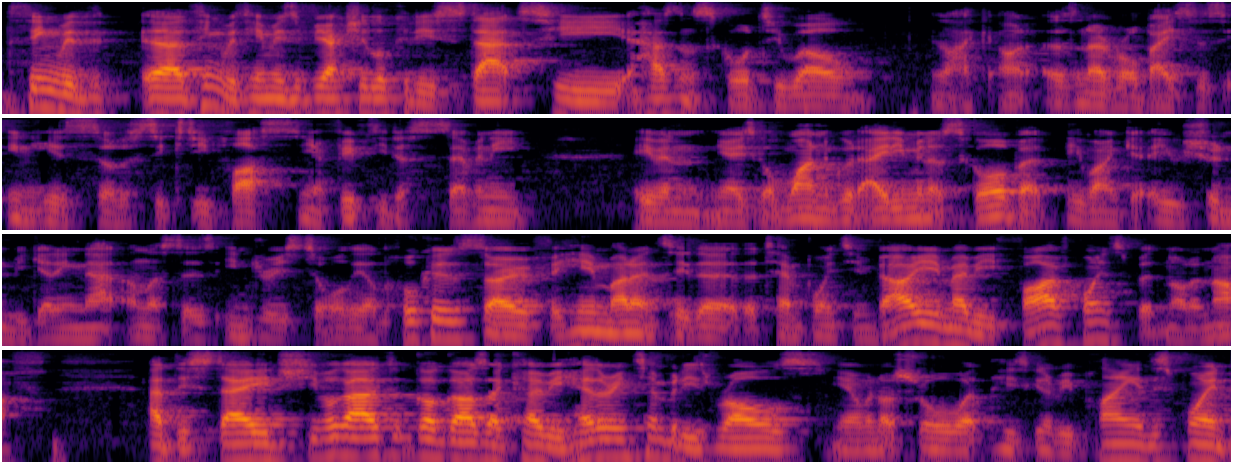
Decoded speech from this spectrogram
The thing with uh, the thing with him is if you actually look at his stats, he hasn't scored too well, like as an overall basis in his sort of 60 plus, you know, 50 to 70 even you know he's got one good 80 minute score, but he won't get he shouldn't be getting that unless there's injuries to all the other hookers. So for him, I don't see the the 10 points in value, maybe five points, but not enough at this stage. You've got, guys like Kobe Hetherington, but his roles, you know, we're not sure what he's going to be playing at this point.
